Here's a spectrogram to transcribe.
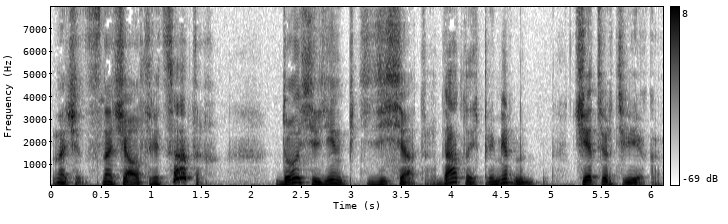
Значит, с начала 30-х до середины 50-х, да, то есть примерно четверть века.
